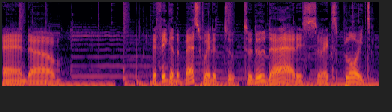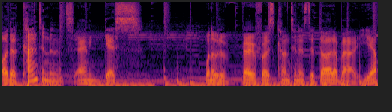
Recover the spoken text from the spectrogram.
And um, they figure the best way to, to, to do that is to exploit other continents. And guess one of the very first continents they thought about. Yep,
